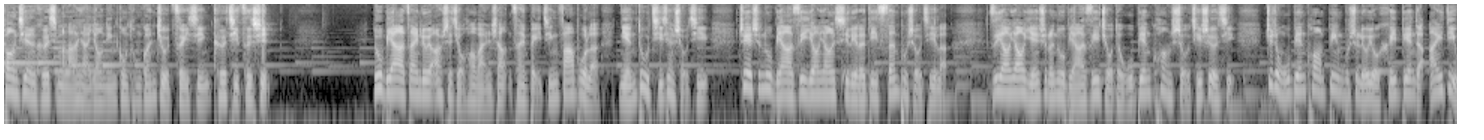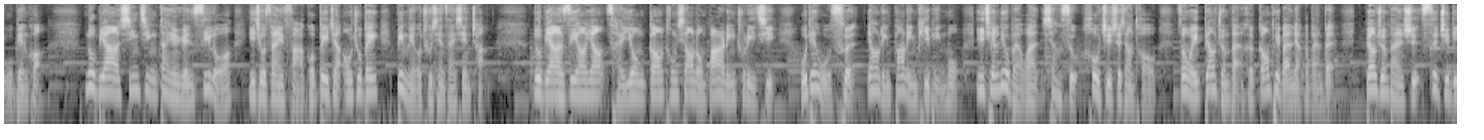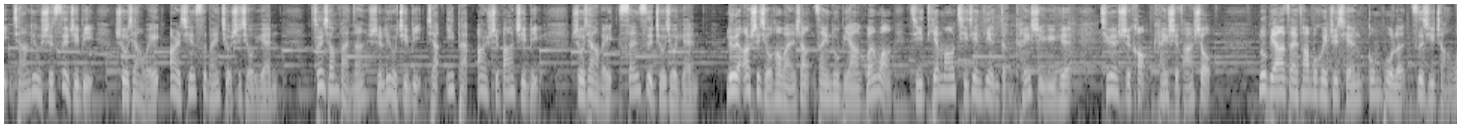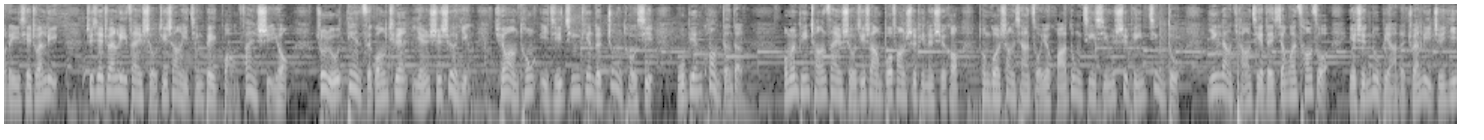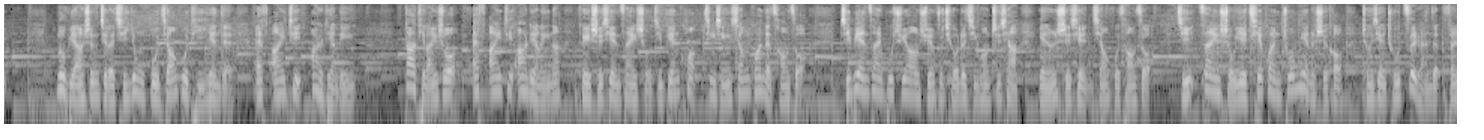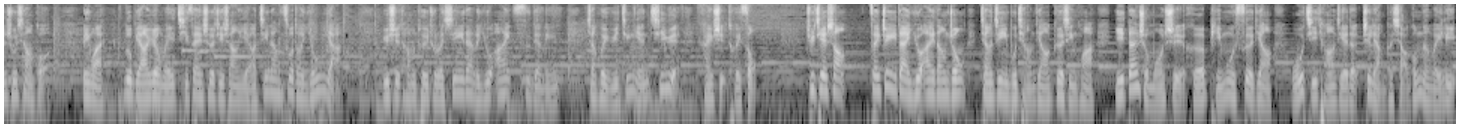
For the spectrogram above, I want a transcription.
创建和喜马拉雅邀您共同关注最新科技资讯。努比亚在六月二十九号晚上在北京发布了年度旗舰手机，这也是努比亚 Z 幺幺系列的第三部手机了。Z 幺幺延续了努比亚 Z 九的无边框手机设计，这种无边框并不是留有黑边的 ID 无边框。努比亚新晋代言人 C 罗依旧在法国备战欧洲杯，并没有出现在现场。努比亚 Z 幺幺采用高通骁龙八二零处理器，五点五寸幺零八零 P 屏幕，一千六百万像素后置摄像头，分为标准版和高配版两个版本。标准版是四 GB 加六十四 GB，售价为二千四百九十九元；尊享版呢是六 GB 加一百二十八 GB，售价为三四九九元。六月二十九号晚上，在努比亚官网及天猫旗舰店等开始预约，七月十号开始发售。努比亚在发布会之前公布了自己掌握的一些专利，这些专利在手机上已经被广泛使用，诸如电子光圈、延时摄影、全网通以及今天的重头戏无边框等等。我们平常在手机上播放视频的时候，通过上下左右滑动进行视频进度、音量调节的相关操作，也是努比亚的专利之一。努比亚升级了其用户交互体验的 FIT 二点零。大体来说，FIT 二点零呢，可以实现在手机边框进行相关的操作，即便在不需要悬浮球的情况之下，也能实现交互操作，即在首页切换桌面的时候，呈现出自然的翻书效果。另外，努比亚认为其在设计上也要尽量做到优雅，于是他们推出了新一代的 UI 四点零，将会于今年七月开始推送。据介绍。在这一代 UI 当中，将进一步强调个性化，以单手模式和屏幕色调无极调节的这两个小功能为例，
